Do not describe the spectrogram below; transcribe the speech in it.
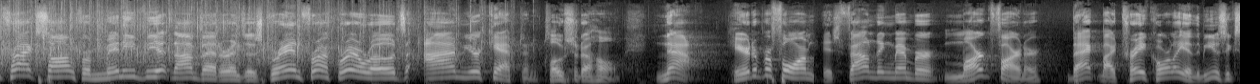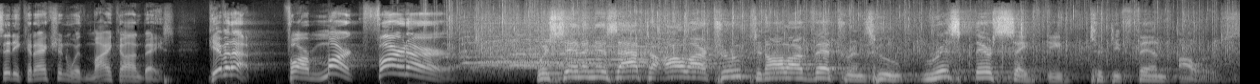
soundtrack song for many Vietnam veterans is Grand Funk Railroad's I'm Your Captain, Closer to Home. Now, here to perform is founding member Mark Farner, backed by Trey Corley and the Music City Connection with Mike on bass. Give it up for Mark Farner. We're sending this out to all our troops and all our veterans who risk their safety to defend ours.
